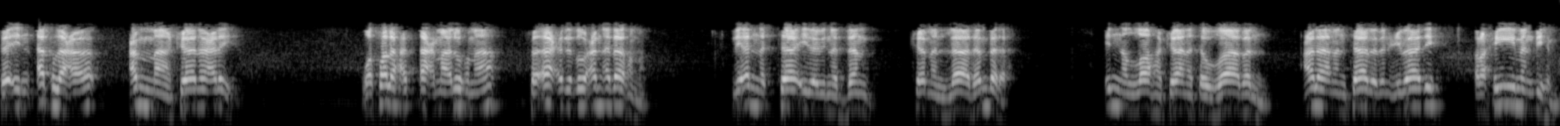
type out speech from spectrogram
فإن أقلع عما كان عليه وصلحت أعمالهما فأعرضوا عن أذاهما لأن التائب من الذنب كمن لا ذنب له. إن الله كان توابا على من تاب من عباده رحيما بهم.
